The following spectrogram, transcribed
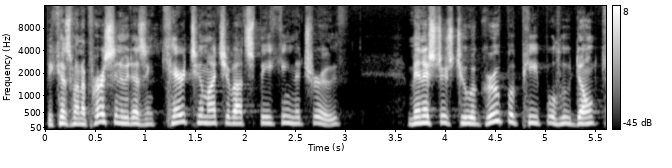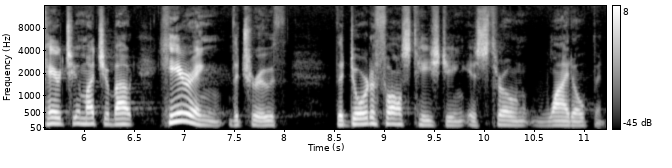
Because when a person who doesn't care too much about speaking the truth ministers to a group of people who don't care too much about hearing the truth, the door to false teaching is thrown wide open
